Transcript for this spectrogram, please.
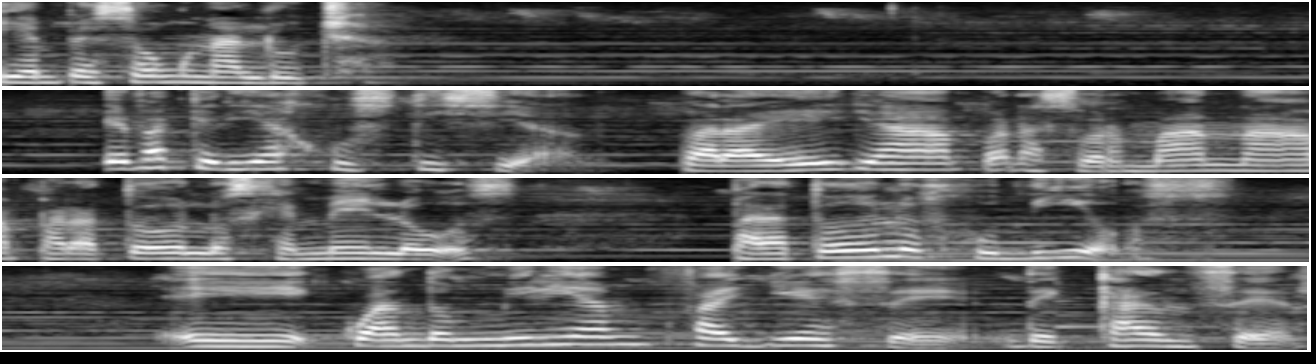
y empezó una lucha. Eva quería justicia para ella, para su hermana, para todos los gemelos, para todos los judíos. Cuando Miriam fallece de cáncer,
